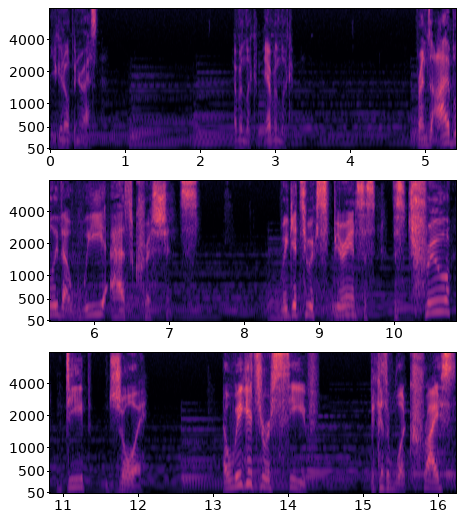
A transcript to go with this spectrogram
You can open your eyes now. Everyone look at me. Everyone look at me. Friends, I believe that we as Christians, we get to experience this, this true, deep joy that we get to receive because of what Christ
